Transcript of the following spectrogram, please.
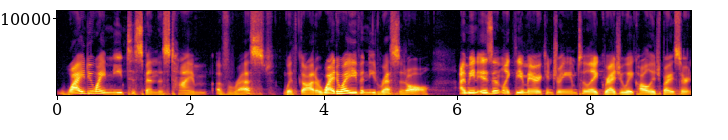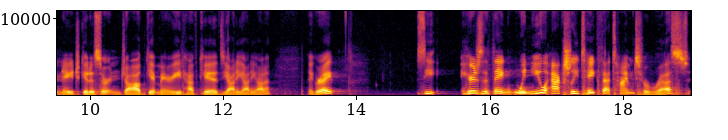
why do I need to spend this time of rest with God? Or why do I even need rest at all? I mean, isn't like the American dream to like graduate college by a certain age, get a certain job, get married, have kids, yada, yada, yada? Like, right? See, here's the thing when you actually take that time to rest,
